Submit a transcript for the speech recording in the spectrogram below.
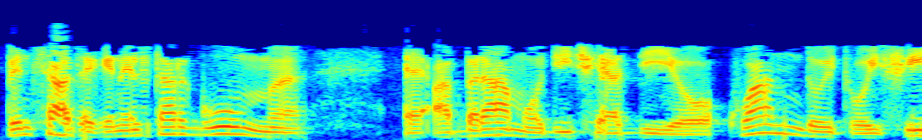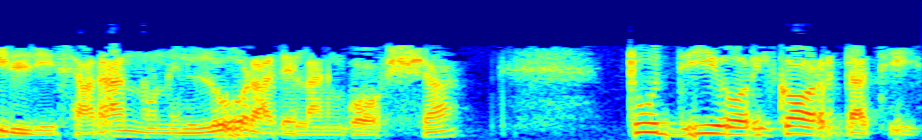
Pensate che nel Targum eh, Abramo dice a Dio, quando i tuoi figli saranno nell'ora dell'angoscia, tu Dio ricordati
